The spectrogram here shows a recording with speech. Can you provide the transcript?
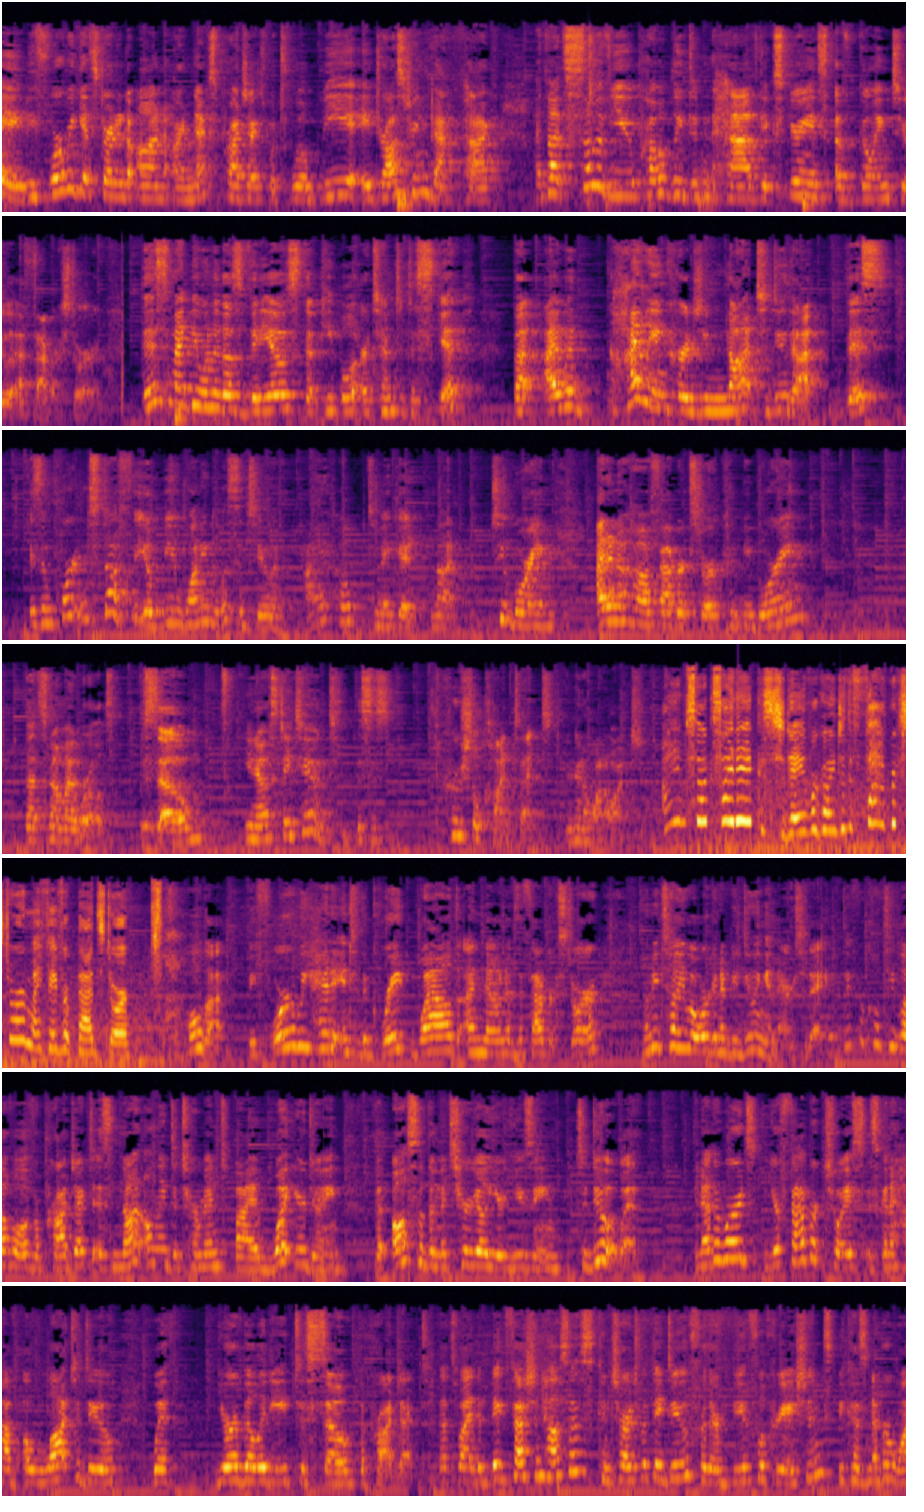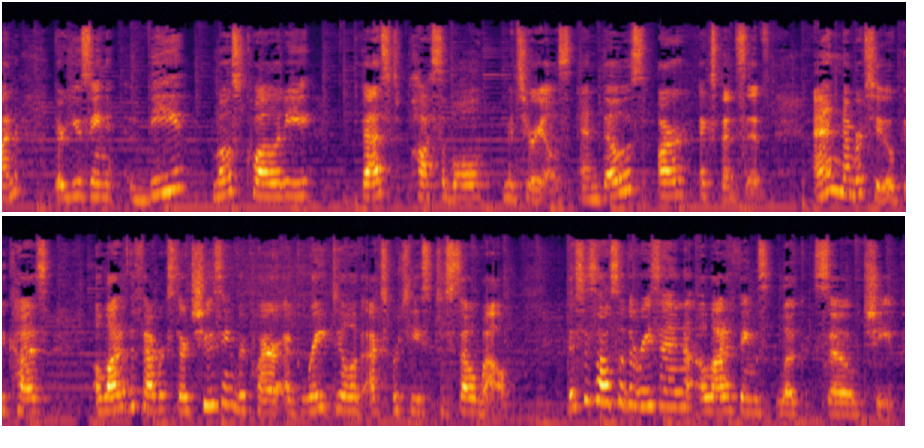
Hey, before we get started on our next project, which will be a drawstring backpack, I thought some of you probably didn't have the experience of going to a fabric store. This might be one of those videos that people are tempted to skip, but I would highly encourage you not to do that. This is important stuff that you'll be wanting to listen to, and I hope to make it not too boring. I don't know how a fabric store could be boring. That's not my world. So, you know, stay tuned. This is crucial content you're gonna wanna watch. I am so excited because today we're going to the fabric store, my favorite bad store. hold up, before we head into the great wild unknown of the fabric store, let me tell you what we're gonna be doing in there today. The difficulty level of a project is not only determined by what you're doing, but also the material you're using to do it with. In other words, your fabric choice is gonna have a lot to do with your ability to sew the project. That's why the big fashion houses can charge what they do for their beautiful creations because number one, they're using the most quality, best possible materials and those are expensive. And number two, because a lot of the fabrics they're choosing require a great deal of expertise to sew well. This is also the reason a lot of things look so cheap.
